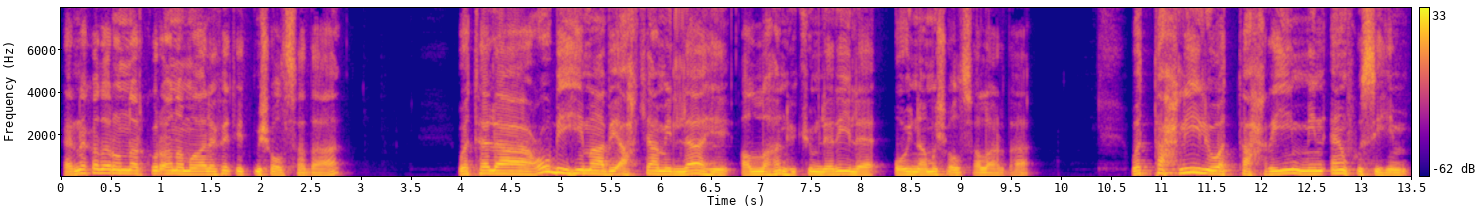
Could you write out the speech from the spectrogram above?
Her ne kadar onlar Kur'an'a muhalefet etmiş olsa da ve tela'ubihima bi ahkamillahi Allah'ın hükümleriyle oynamış olsalar da ve tahlil ve tahrim min enfusihim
